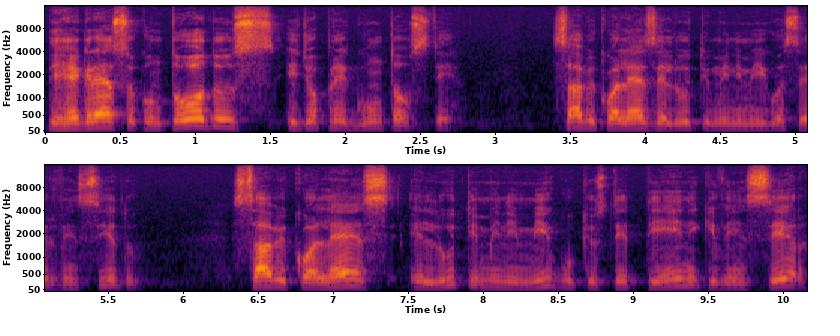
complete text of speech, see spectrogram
De regresso com todos e eu pergunto a você: sabe qual é o último inimigo a ser vencido? Sabe qual é o último inimigo que você tem que vencer?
